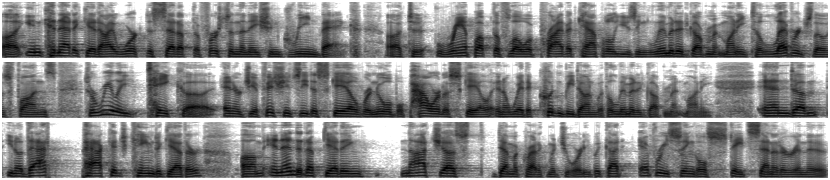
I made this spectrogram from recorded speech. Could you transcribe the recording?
Uh, in Connecticut, I worked to set up the first in the nation green bank uh, to ramp up the flow of private capital using limited government money to leverage those funds to really take uh, energy efficiency to scale, renewable power to scale in a way that couldn't be done with a limited government money. And um, you know that package came together um, and ended up getting not just Democratic majority, but got every single state senator in the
